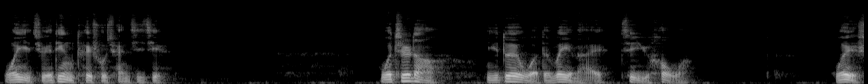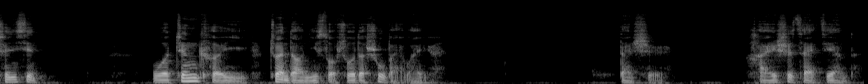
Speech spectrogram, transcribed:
我已决定退出拳击界。我知道你对我的未来寄予厚望。我也深信，我真可以赚到你所说的数百万元。但是，还是再见了。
